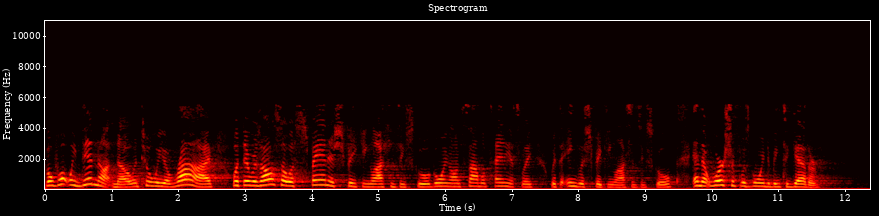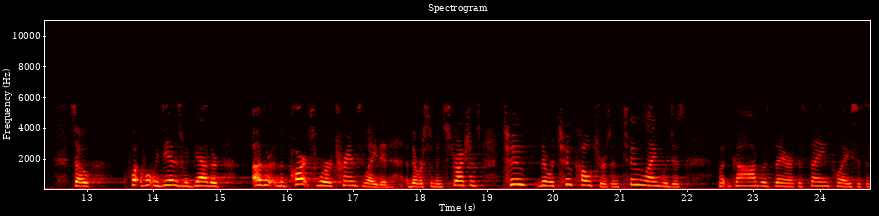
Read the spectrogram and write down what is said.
But what we did not know until we arrived was there was also a Spanish speaking licensing school going on simultaneously with the English speaking licensing school, and that worship was going to be together. So what, what we did is we gathered other, the parts were translated. There were some instructions. Two, there were two cultures and two languages, but God was there at the same place at the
